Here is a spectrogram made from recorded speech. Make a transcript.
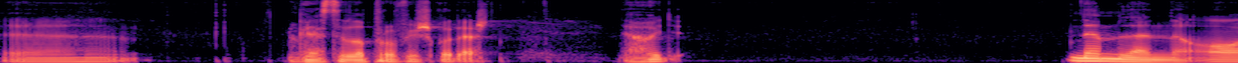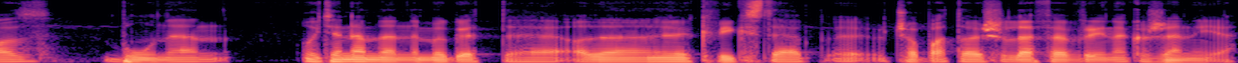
uh, kezdte el a profiskodást. De hogy nem lenne az Bonen, hogyha nem lenne mögötte a Quickstep csapata és a Lefebvre-nek a zsenie.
